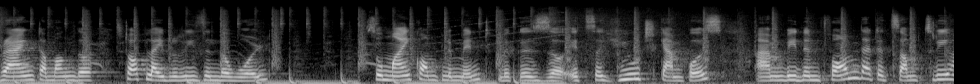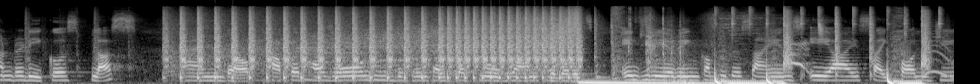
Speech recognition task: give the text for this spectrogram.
ranked among the top libraries in the world. So my compliment because uh, it's a huge campus. I'm been informed that it's some 300 acres plus and uh, has all these different types of programs whether it's engineering, computer science, AI, psychology.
